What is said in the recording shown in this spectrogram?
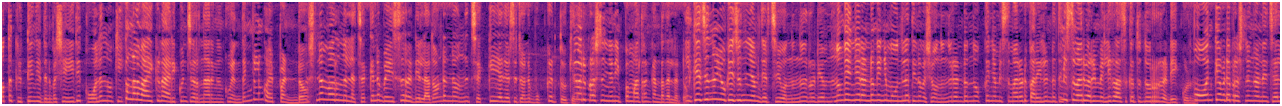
മൊത്തം കിട്ടുകയും ചെയ്തിട്ടുണ്ട്. പക്ഷെ എഴുതിയ കോലം നോക്കി. നിങ്ങൾ വായിക്കണ ആയിരിക്കും ചെറുനാരങ്ങൾക്കും എന്തെങ്കിലും കുഴപ്പമുണ്ടോ? പ്രശ്നം വേറൊന്നുമില്ല. ചെക്കന്റെ ബേസ് റെഡി അല്ല. അതുകൊണ്ട് തന്നെ ഒന്ന് ചെക്ക് ചെയ്യാൻ വിചാരിച്ചിട്ട് അവന്റെ ബുക്ക് എടുത്ത് നോക്കി ഒരു പ്രശ്നം ഞാൻ ഇപ്പം മാത്രം കണ്ടതല്ല എൽ കെ ജി ഒന്നും യു കെ ജി ഒന്നും ഞാൻ വിചാരിച്ചു ഒന്നൊന്നും റെഡി ഒന്നും കഴിഞ്ഞ് രണ്ടും കഴിഞ്ഞ് മൂന്നിലെത്തിയാണ് പക്ഷേ ഒന്നും രണ്ടൊന്നും ഒക്കെ ഞാൻ മിസ്സുമാരോട് പറയലുണ്ട്. മിസ്സുമാർ പറയും വലിയ ക്ലാസ്സൊക്കെ എത്തുന്നവർ റെഡി ആയിക്കോളും. ഓൻക്ക് എവിടെ പ്രശ്നം കാണിച്ചാൽ വെച്ചാൽ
